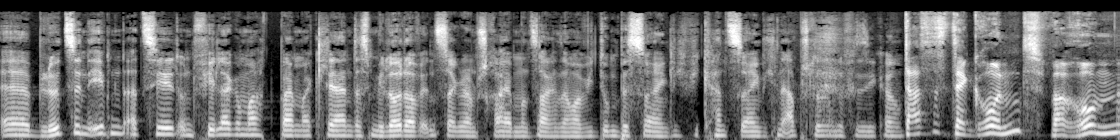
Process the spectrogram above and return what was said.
äh, Blödsinn eben erzählt und Fehler gemacht beim Erklären, dass mir Leute auf Instagram schreiben und sagen, sag mal, wie dumm bist du eigentlich? Wie kannst du eigentlich einen Abschluss in der Physik haben? Das ist der Grund, warum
